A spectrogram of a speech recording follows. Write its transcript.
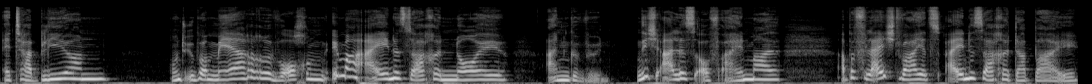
etablieren und über mehrere Wochen immer eine Sache neu angewöhnen. Nicht alles auf einmal, aber vielleicht war jetzt eine Sache dabei,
